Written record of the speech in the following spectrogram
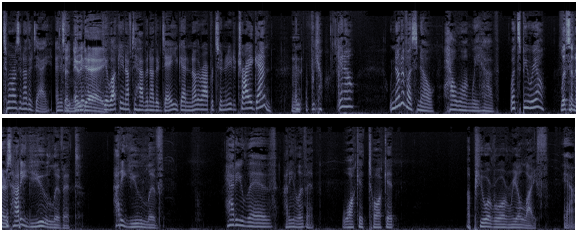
Tomorrow's another day, and It's if a you, new and day. if you're lucky enough to have another day, you get another opportunity to try again. Hmm. And we, you know, none of us know how long we have. Let's be real. Listeners, how do you live it? How do you live? How do you live? How do you live it? Walk it, talk it. A pure, raw, real life. Yeah.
